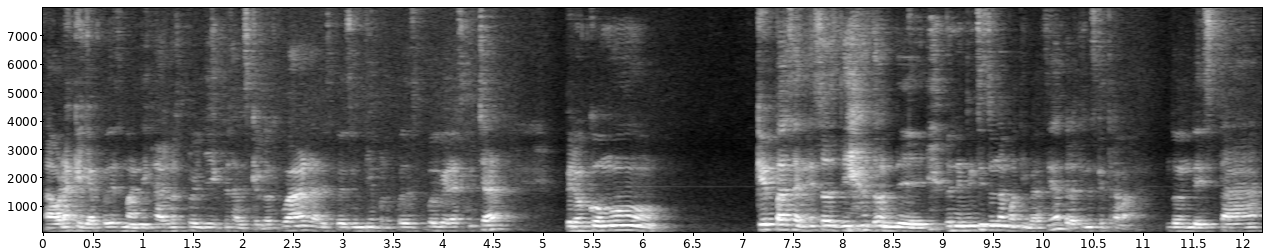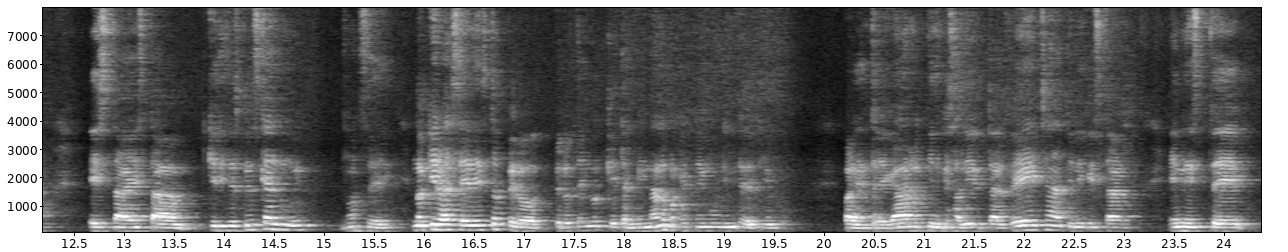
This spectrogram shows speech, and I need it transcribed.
ahora que ya puedes manejar los proyectos, sabes que los guardas, después de un tiempo los puedes volver a escuchar, pero cómo, ¿qué pasa en esos días donde, donde no existe una motivación, pero tienes que trabajar? Donde está, está, está, que dices, pues es que muy, no sé, no quiero hacer esto, pero, pero tengo que terminarlo porque tengo un límite de tiempo para entregarlo, tiene que salir tal fecha, tiene que estar en este,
